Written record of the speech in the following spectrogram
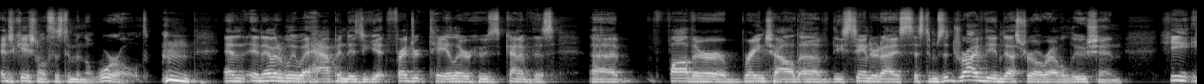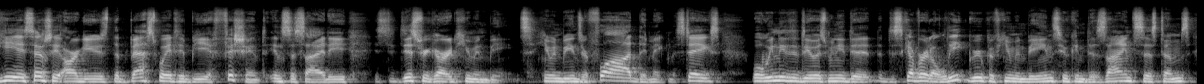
educational system in the world. and inevitably, what happened is you get Frederick Taylor, who's kind of this uh, father or brainchild of the standardized systems that drive the Industrial Revolution. He, he essentially argues the best way to be efficient in society is to disregard human beings. Human beings are flawed, they make mistakes. What we need to do is we need to discover an elite group of human beings who can design systems,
